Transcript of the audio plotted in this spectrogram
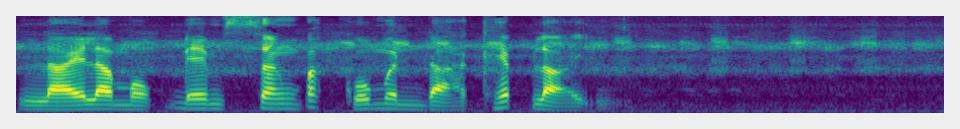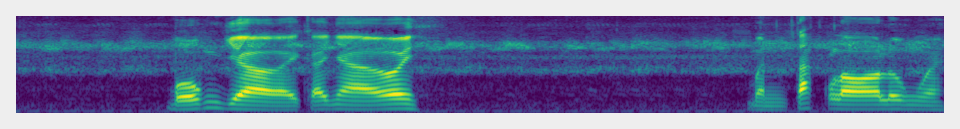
lại là một đêm săn bắt của mình đã khép lại. 4 giờ rồi cả nhà ơi. Mình tắt lo luôn rồi.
